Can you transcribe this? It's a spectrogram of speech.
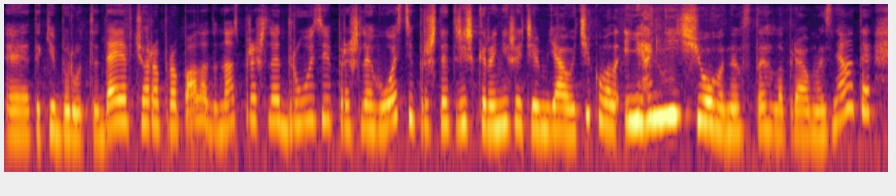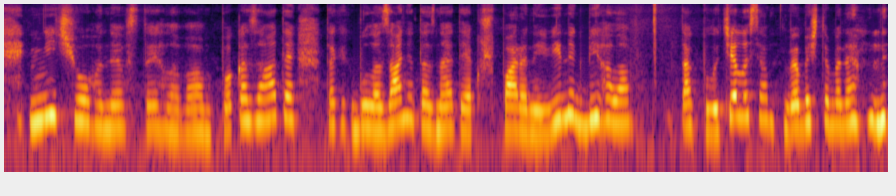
такі беруть. Де я вчора пропала, до нас прийшли друзі, прийшли гості, прийшли трішки раніше, чим я очікувала, і я нічого не встигла прямо зняти, нічого не встигла вам показати, так як була зайнята, знаєте, як шпарений віник бігала. Так вийшло. Вибачте мене.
